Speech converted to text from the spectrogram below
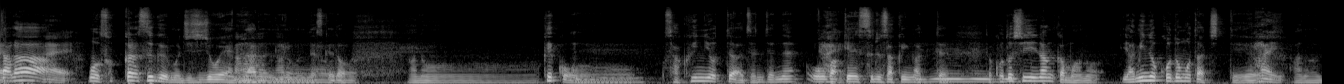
たら、はい、もうそこからすぐもう自主上映になるんですけどあのー、結構。作品によっては全然ね大化けする作品があって、はい、今年なんかもあの「闇の子供たち」っていう、はい、あの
